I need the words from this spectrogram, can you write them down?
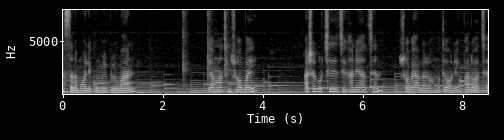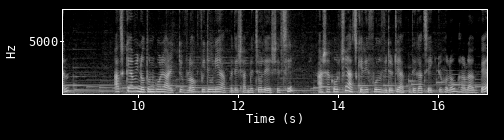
আসসালামু আলাইকুম এভরিওয়ান। কেমন আছেন সবাই? আশা করছি যেখানে আছেন সবাই আল্লাহ রহমতে অনেক ভালো আছেন। আজকে আমি নতুন করে আরেকটি ব্লগ ভিডিও নিয়ে আপনাদের সামনে চলে এসেছি। আশা করছি আজকের এই ফুল ভিডিওটি আপনাদের কাছে একটু হলেও ভালো লাগবে।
